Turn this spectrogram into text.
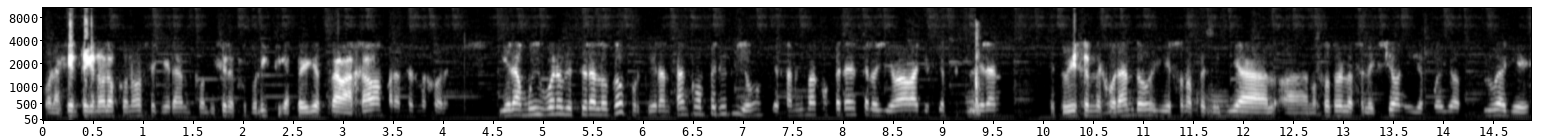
o la gente que no los conoce, que eran condiciones futbolísticas, pero ellos trabajaban para ser mejores. Y era muy bueno que estuvieran los dos porque eran tan competitivos que esa misma competencia los llevaba a que siempre estuvieran, estuviesen mejorando y eso nos permitía a, nosotros en la selección y después yo a que,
